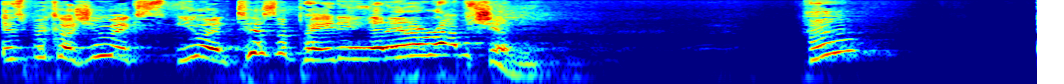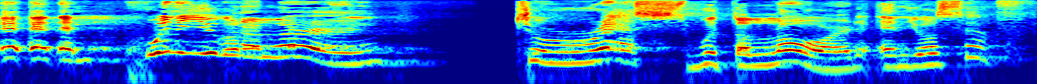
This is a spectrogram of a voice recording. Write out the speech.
It's because you ex, you're anticipating an interruption. Huh? And, and, and when are you going to learn to rest with the Lord and yourself?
